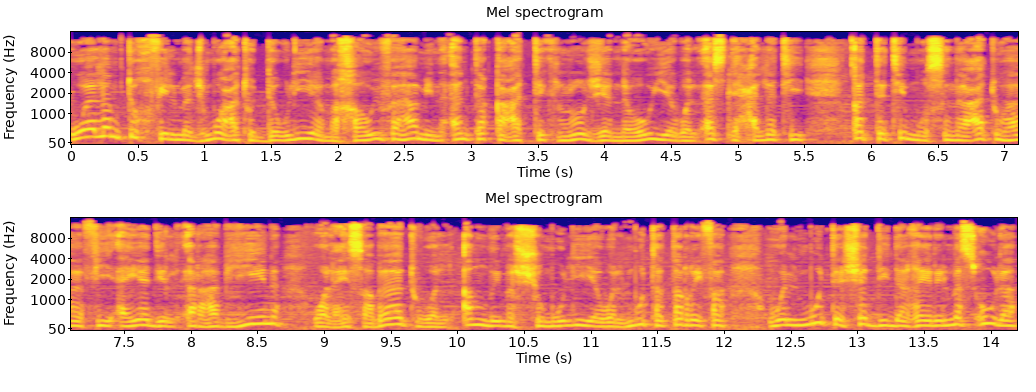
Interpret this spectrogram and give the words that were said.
ولم تخفي المجموعة الدولية مخاوفها من أن تقع التكنولوجيا النووية والأسلحة التي قد تتم صناعتها في أيادي الإرهابيين والعصابات والأنظمة الشمولية والمتطرفة والمتشددة غير المسؤولة.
